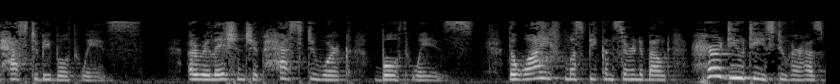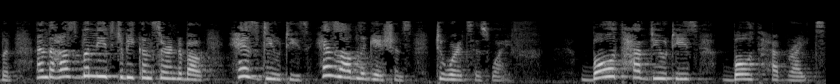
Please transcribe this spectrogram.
has to be both ways. A relationship has to work both ways. The wife must be concerned about her duties to her husband. And the husband needs to be concerned about his duties, his obligations towards his wife. Both have duties, both have rights.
